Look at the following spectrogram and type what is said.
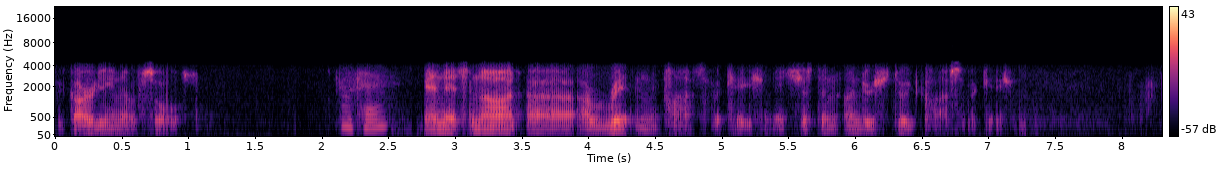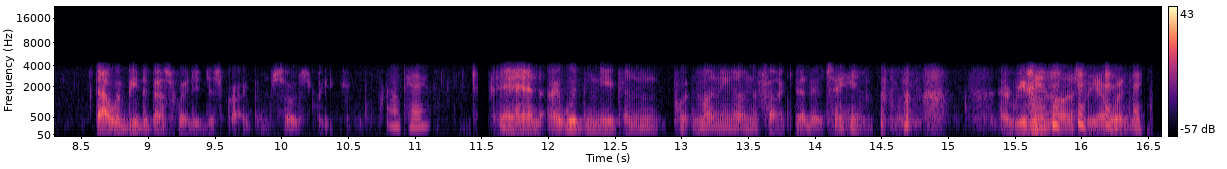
the guardian of souls. Okay. And it's not a, a written classification, it's just an understood classification. That would be the best way to describe him, so to speak. Okay. And I wouldn't even put money on the fact that it's a him. I really and honestly I wouldn't.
